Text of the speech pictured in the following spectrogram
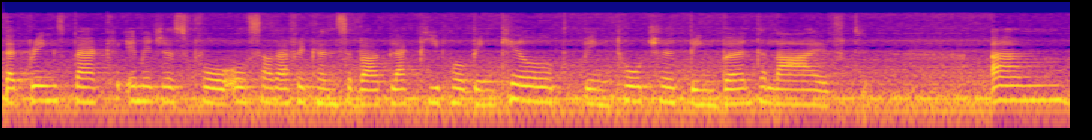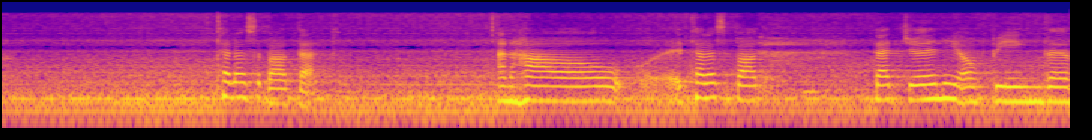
That brings back images for all South Africans about black people being killed, being tortured, being burnt alive. Um, tell us about that and how uh, tell us about that journey of being the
